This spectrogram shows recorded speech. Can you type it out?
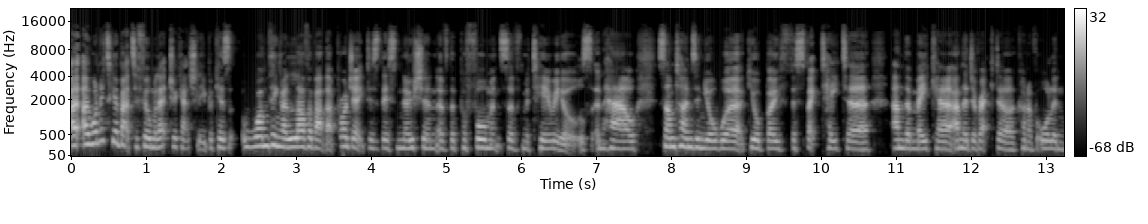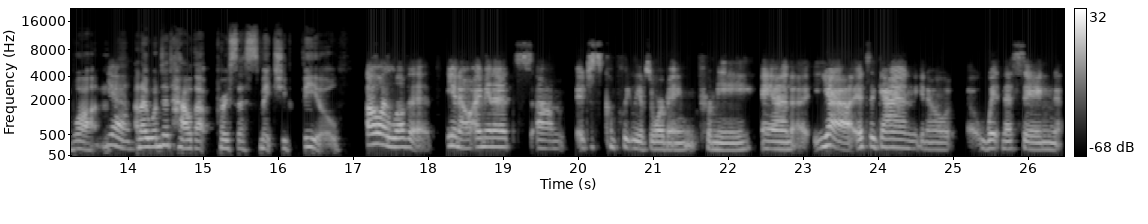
I, I wanted to go back to film electric actually because one thing I love about that project is this notion of the performance of material and how sometimes in your work you're both the spectator and the maker and the director kind of all in one. Yeah. And I wondered how that process makes you feel. Oh, I love it. You know, I mean, it's um, it's just completely absorbing for me, and uh, yeah, it's again, you know, witnessing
